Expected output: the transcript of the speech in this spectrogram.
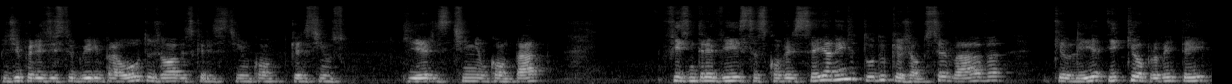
Pedi para eles distribuírem para outros jovens que eles tinham que eles tinham que eles tinham contato fiz entrevistas, conversei, além de tudo que eu já observava, que eu lia e que eu aproveitei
